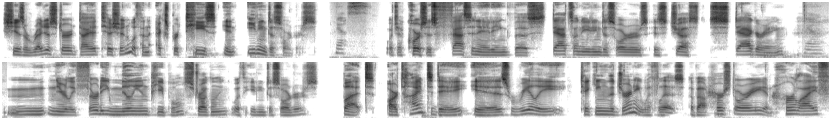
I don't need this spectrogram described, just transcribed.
She is a registered dietitian with an expertise in eating disorders. Yes which of course is fascinating. The stats on eating disorders is just staggering. Yeah. M- nearly 30 million people struggling with eating disorders. But our time today is really taking the journey with Liz about her story and her life.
